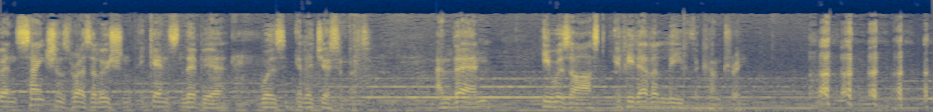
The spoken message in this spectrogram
UN sanctions resolution against Libya was illegitimate. And then he was asked if he'd ever leave the country.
